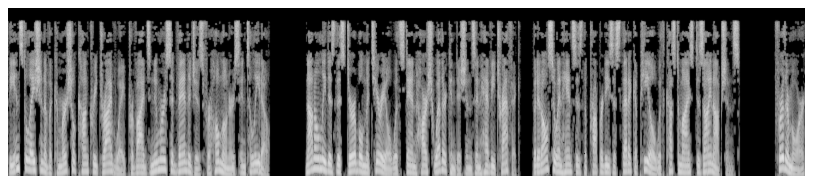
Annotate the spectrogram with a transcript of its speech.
the installation of a commercial concrete driveway provides numerous advantages for homeowners in Toledo. Not only does this durable material withstand harsh weather conditions and heavy traffic, but it also enhances the property's aesthetic appeal with customized design options. Furthermore,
